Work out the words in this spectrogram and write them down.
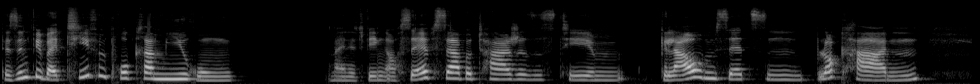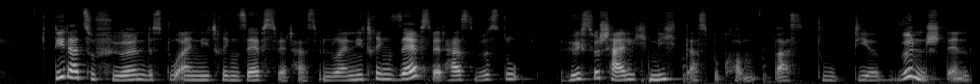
Da sind wir bei tiefen Programmierungen, meinetwegen auch Selbstsabotagesystem, Glaubenssätzen, Blockaden, die dazu führen, dass du einen niedrigen Selbstwert hast. Wenn du einen niedrigen Selbstwert hast, wirst du höchstwahrscheinlich nicht das bekommen, was du dir wünschst. Denn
